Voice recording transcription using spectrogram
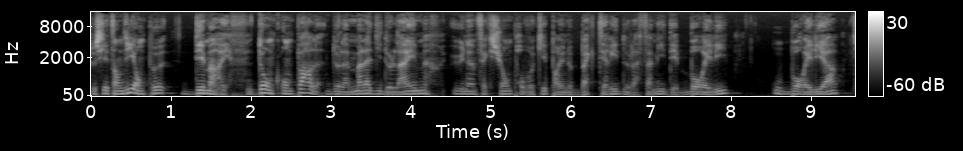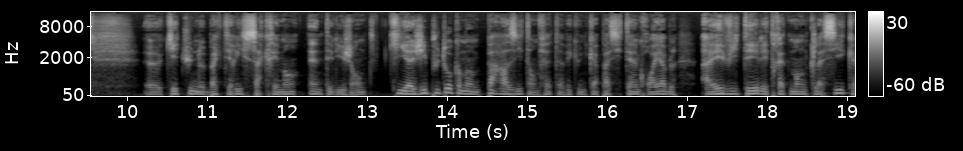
Ceci étant dit, on peut démarrer. Donc on parle de la maladie de Lyme, une infection provoquée par une bactérie de la famille des Borrelia ou Borrelia, euh, qui est une bactérie sacrément intelligente, qui agit plutôt comme un parasite en fait, avec une capacité incroyable à éviter les traitements classiques,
